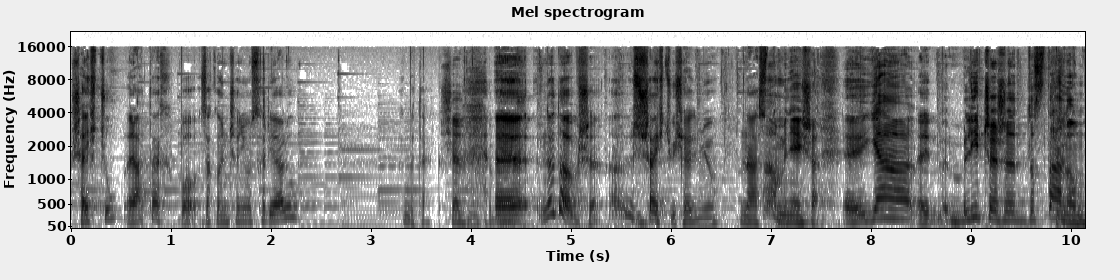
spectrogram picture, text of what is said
sześciu latach po zakończeniu serialu. Chyba tak. Siedmiu. E, no dobrze, sześciu, siedmiu, na No mniejsza. E, ja e, liczę, że dostaną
